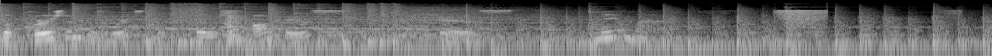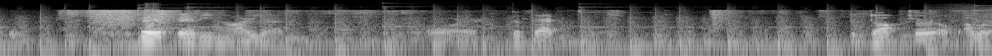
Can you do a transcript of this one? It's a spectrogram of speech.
The person who works in the post office is mailman. Veterinarian or the vet. The doctor of our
